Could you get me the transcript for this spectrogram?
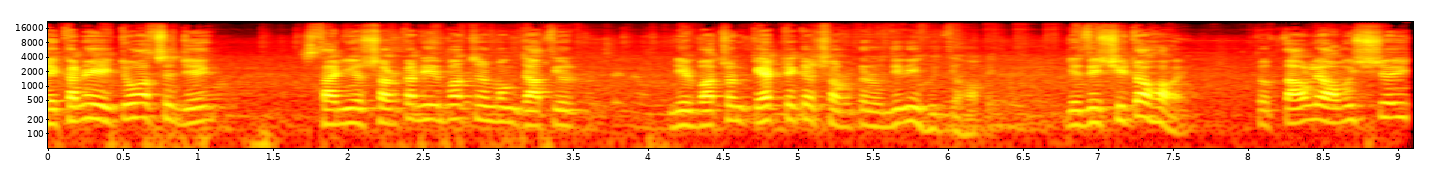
সেখানে এটাও আছে যে স্থানীয় সরকার নির্বাচন এবং জাতীয় নির্বাচন কেয়ারটেকার সরকারের অধীনেই হইতে হবে। যদি সেটা হয় তো তাহলে অবশ্যই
